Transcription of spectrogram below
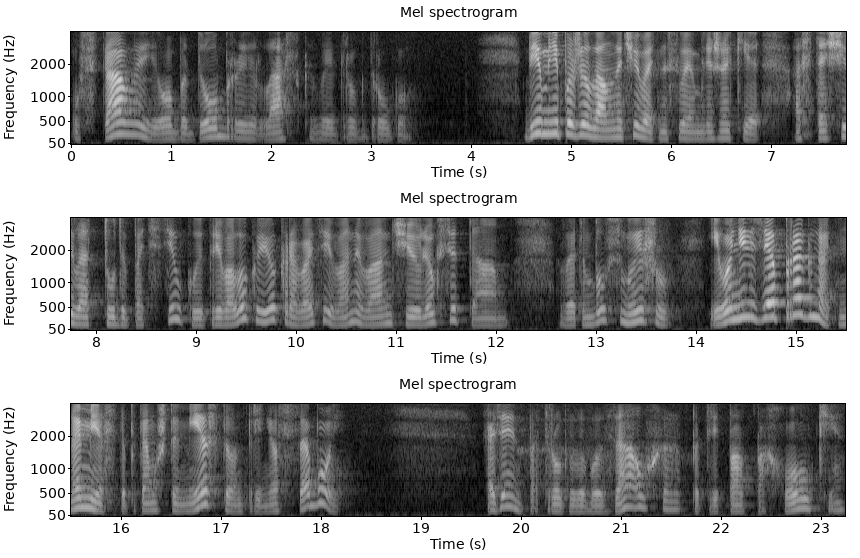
усталые и оба добрые, ласковые друг к другу. Бим не пожелал ночевать на своем лежаке, а стащил оттуда подстилку и приволок ее к кровати Ивана Ивановича и улегся там. В этом был смысл. Его нельзя прогнать на место, потому что место он принес с собой. Хозяин потрогал его за ухо, потрепал по холке.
